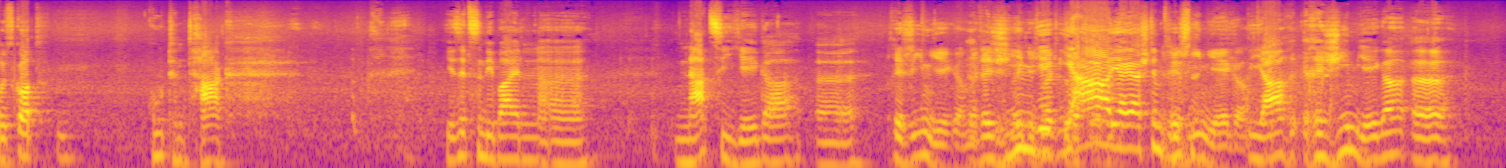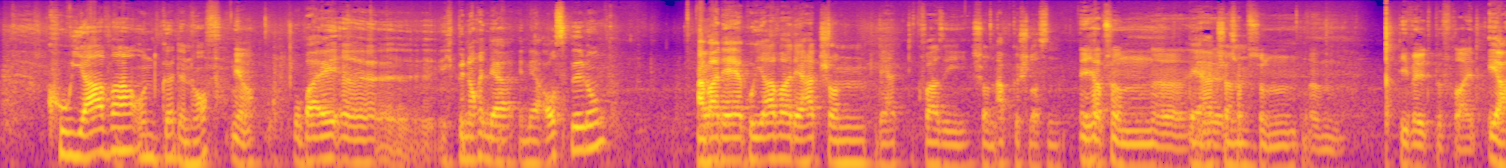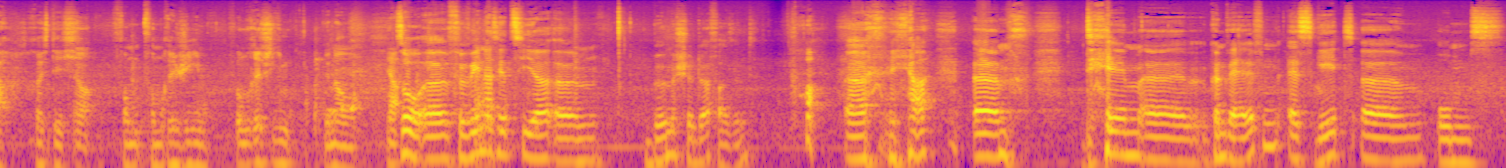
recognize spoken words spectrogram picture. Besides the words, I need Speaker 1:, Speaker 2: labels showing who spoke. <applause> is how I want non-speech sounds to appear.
Speaker 1: Grüß Gott.
Speaker 2: Guten Tag. Hier sitzen die beiden äh, Nazi-Jäger. Äh,
Speaker 1: Regimejäger.
Speaker 2: Regimejäger. Ja, ja, ja, stimmt.
Speaker 1: Regimejäger.
Speaker 2: Ja, Re- Regimejäger. Äh, Kujawa und Göttenhoff.
Speaker 1: Ja.
Speaker 2: Wobei, äh, ich bin noch in der, in der Ausbildung. Aber der Herr Kujawa, der hat schon, der hat quasi schon abgeschlossen.
Speaker 1: Ich habe schon, äh,
Speaker 2: Der hat
Speaker 1: ich
Speaker 2: schon-
Speaker 1: hab schon ähm, die Welt befreit.
Speaker 2: Ja, richtig.
Speaker 1: Ja.
Speaker 2: Vom, vom Regime.
Speaker 1: Vom Regime.
Speaker 2: Genau.
Speaker 1: Ja.
Speaker 2: So, äh, für wen das jetzt hier ähm, böhmische Dörfer sind, äh, <laughs> ja, ähm, dem äh, können wir helfen. Es geht ähm, ums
